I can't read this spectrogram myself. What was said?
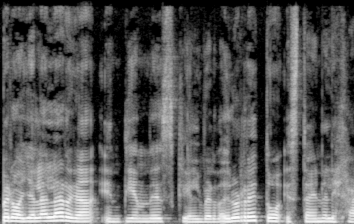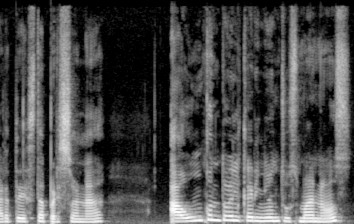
Pero allá a la larga entiendes que el verdadero reto está en alejarte de esta persona aún con todo el cariño en tus manos,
